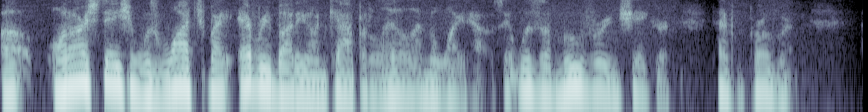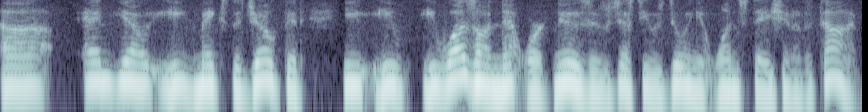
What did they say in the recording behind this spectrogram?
uh, on our station was watched by everybody on Capitol Hill and the White House. It was a mover and shaker type of program. Uh, and you know, he makes the joke that he he he was on network news. It was just he was doing it one station at a time.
